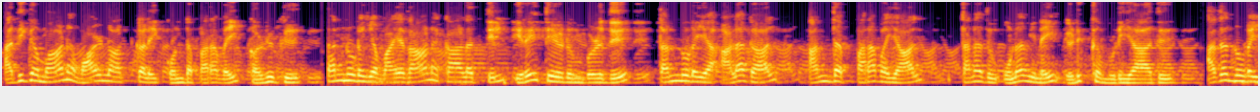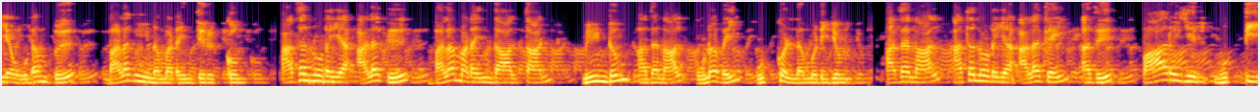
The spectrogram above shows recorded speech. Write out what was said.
அதிகமான வாழ்நாட்களை கொண்ட பறவை கழுகு. தன்னுடைய வயதான காலத்தில் இறை தேடும் பொழுது தன்னுடைய அழகால் அந்த பறவையால் தனது உணவினை எடுக்க முடியாது. அதனுடைய உடம்பு பலவீனமடைந்திருக்கும். அதனுடைய அழகு பலமடைந்தால்தான் மீண்டும் அதனால் உணவை உட்கொள்ள முடியும். அதனால் அதனுடைய அழகை அது பாறையில் முட்டி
